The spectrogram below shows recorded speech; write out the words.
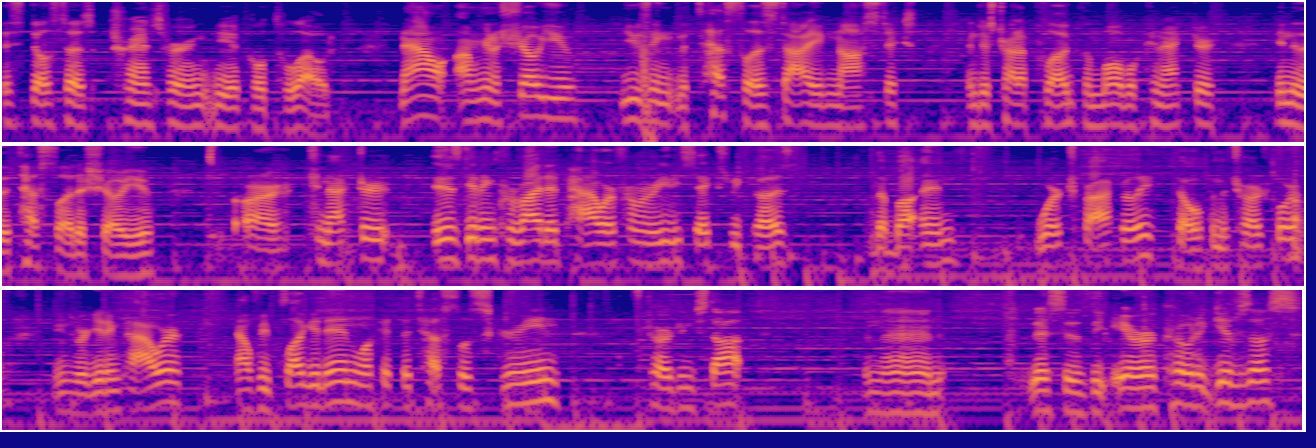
it still says transferring vehicle to load. Now I'm gonna show you using the Tesla's diagnostics and just try to plug the mobile connector into the Tesla to show you. Our connector is getting provided power from our EV6 because the button works properly to open the charge port, means we're getting power. Now if we plug it in, look at the Tesla screen, it's charging stopped. And then this is the error code it gives us.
